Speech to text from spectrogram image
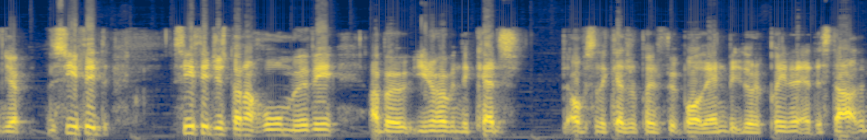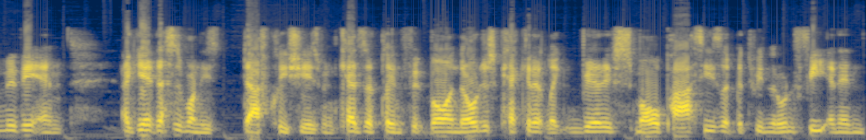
Yep. See if they'd see if they just done a whole movie about you know how when the kids obviously the kids were playing football at the end, but they were playing it at the start of the movie and. I get this is one of these daft cliches when kids are playing football and they're all just kicking it like very small passes, like between their own feet and then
